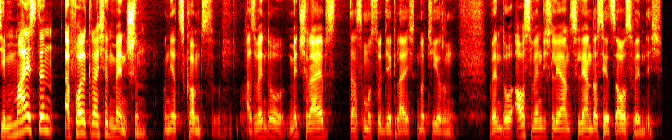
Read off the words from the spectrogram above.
Die meisten erfolgreichen Menschen, und jetzt kommt's. Also wenn du mitschreibst, das musst du dir gleich notieren. Wenn du auswendig lernst, lern das jetzt auswendig.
